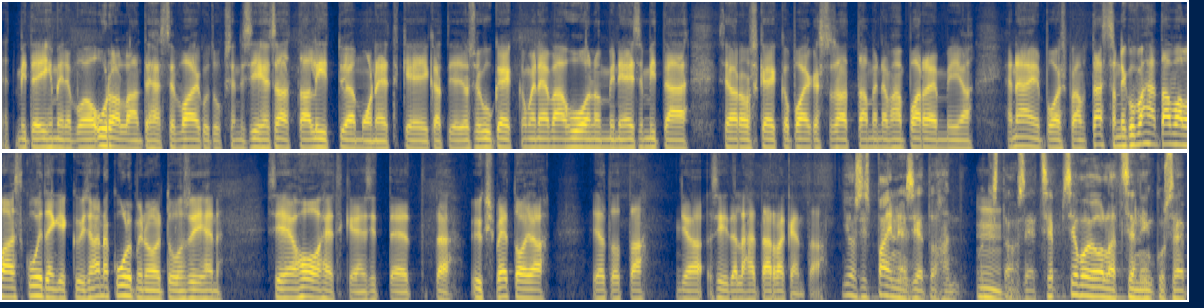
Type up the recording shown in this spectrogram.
et miten ihminen voi urallaan tehdä sen vaikutuksen, niin siihen saattaa liittyä monet keikat. Ja jos joku keikka menee vähän huonommin, niin ei se mitään. Seuraavassa keikkapaikassa saattaa mennä vähän paremmin ja, ja näin poispäin. Mutta tässä on niinku vähän tavallaan sit kuitenkin, kyllä se aina kulminoituu siihen, siihen H-hetkeen sitten, että yksi veto ja, ja, tota, ja siitä lähdetään rakentamaan. Joo, siis paineensietohan mm. oikeastaan on se, että se, se voi olla, että se, niin kuin se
